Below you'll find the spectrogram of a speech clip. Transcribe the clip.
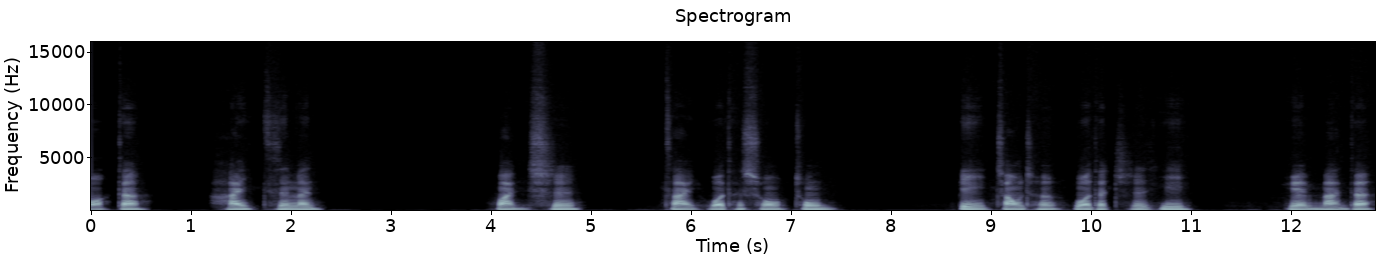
我的孩子们，万事在我的手中，必照着我的旨意圆满的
